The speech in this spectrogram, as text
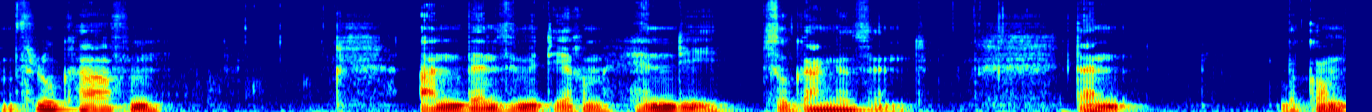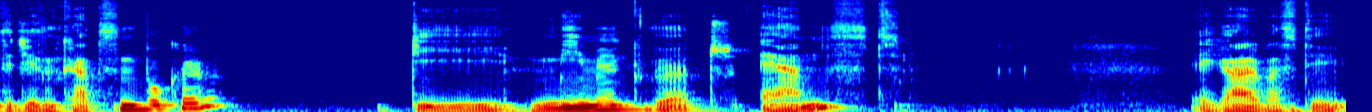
am Flughafen an, wenn sie mit ihrem Handy zugange sind. Dann bekommen sie diesen Katzenbuckel, die Mimik wird ernst, egal was die,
